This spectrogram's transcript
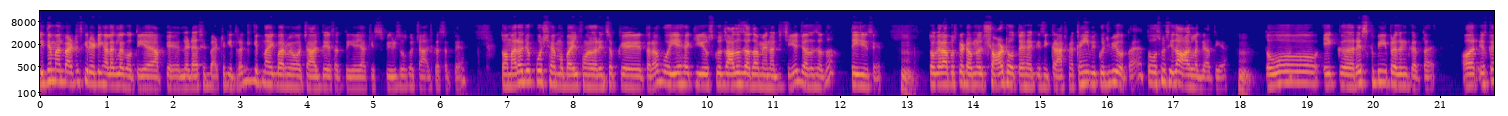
लिथियम आयन बैटरीज की रेटिंग अलग अलग होती है आपके लेड एसिड बैटरी की तरह कि कितना एक बार में वो चार्ज दे सकती है या किस स्पीड से उसको चार्ज कर सकते हैं तो हमारा जो पुश है मोबाइल फ़ोन और इन सब के तरफ़ वो ये है कि उसको ज़्यादा से ज़्यादा एनर्जी चाहिए ज़्यादा से ज़्यादा तेज़ी से हम्म। तो अगर आप उसके टर्मिनल शॉर्ट होते हैं किसी क्रैश में कहीं भी कुछ भी होता है तो उसमें सीधा आग लग जाती है हम्म। तो वो एक रिस्क भी प्रेजेंट करता है और इसका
